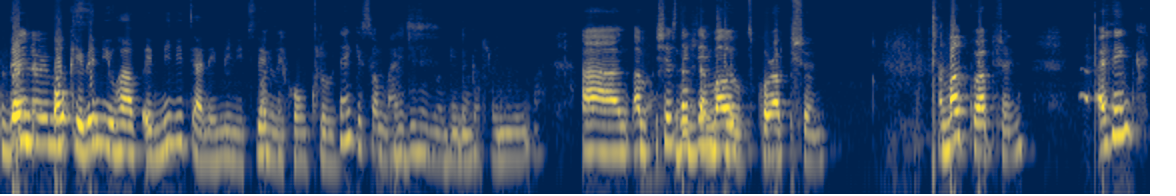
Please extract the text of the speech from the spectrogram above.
then okay, then you have a minute and a minute. Then we conclude. Thank you so much. Did you know you were giving a final remark? Um, um, she's talked about know. corruption. About corruption, I think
